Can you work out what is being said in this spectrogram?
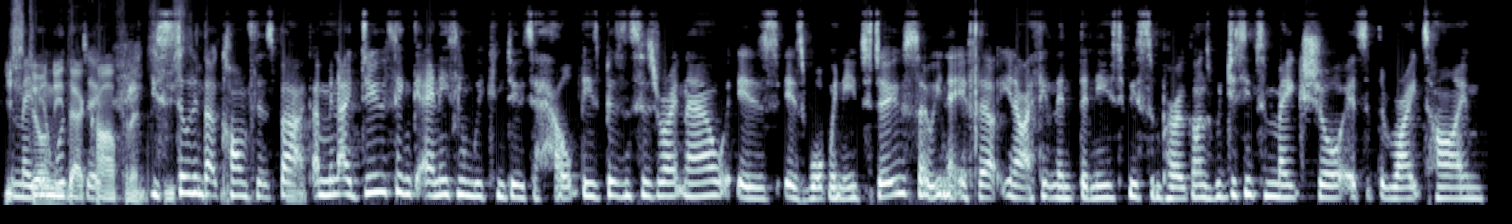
you still need that do. confidence. You, you still need that confidence back. Right. I mean, I do think anything we can do to help these businesses right now is is what we need to do. So, you know, if you know, I think there, there needs to be some programs. We just need to make sure it's at the right time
